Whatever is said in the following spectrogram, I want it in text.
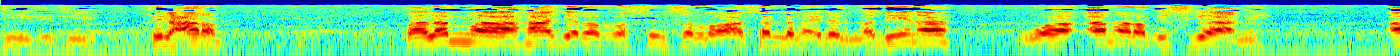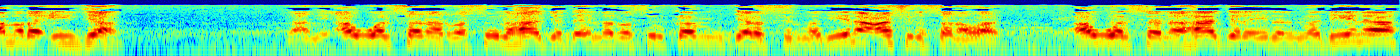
في في في العرب. فلما هاجر الرسول صلى الله عليه وسلم إلى المدينة وأمر بصيامه أمر إيجاب. يعني أول سنة الرسول هاجر لأن الرسول كم جلس في المدينة عشر سنوات. أول سنة هاجر إلى المدينة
